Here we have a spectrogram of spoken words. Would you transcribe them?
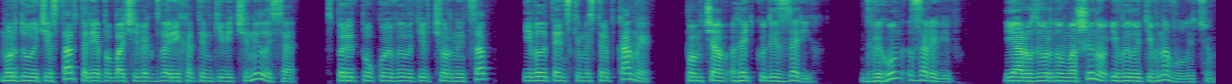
Мордуючи стартер, я побачив, як двері хатинки відчинилися, з передпокою вилетів чорний цап і велетенськими стрибками помчав геть кудись за ріг. Двигун заревів. Я розвернув машину і вилетів на вулицю.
